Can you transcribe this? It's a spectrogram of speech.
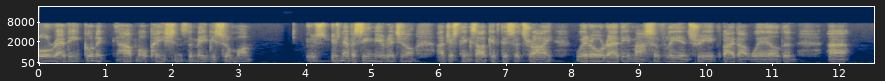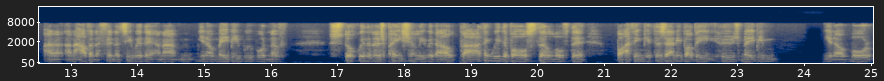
already going to have more patience than maybe someone who's who's never seen the original and just thinks I'll give this a try. We're already massively intrigued by that world and uh, and, and have an affinity with it. And uh, you know maybe we wouldn't have stuck with it as patiently without that. I think we'd have all still loved it. But I think if there's anybody who's maybe you know more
